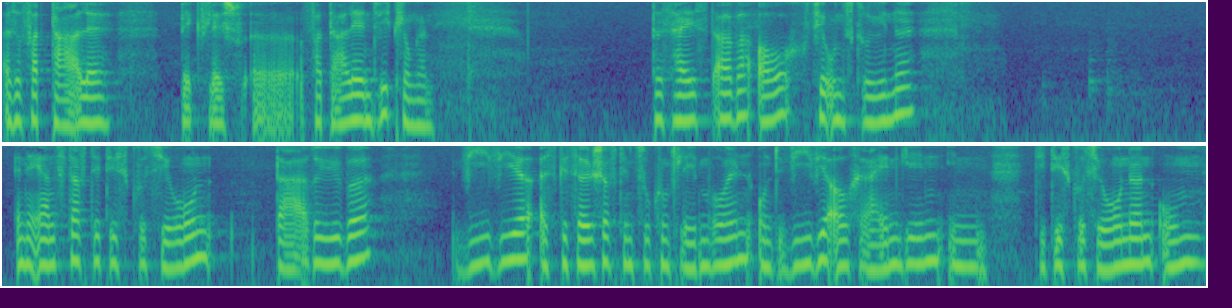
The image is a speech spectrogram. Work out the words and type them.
Also fatale Backflash, äh, fatale Entwicklungen. Das heißt aber auch für uns Grüne eine ernsthafte Diskussion darüber, wie wir als Gesellschaft in Zukunft leben wollen und wie wir auch reingehen in die Diskussionen um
